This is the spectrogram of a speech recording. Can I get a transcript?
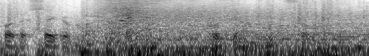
For the sake of my put down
